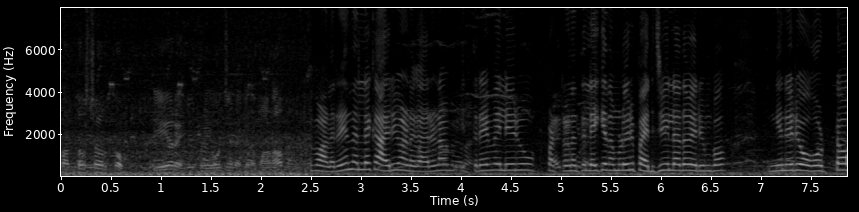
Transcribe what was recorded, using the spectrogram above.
സന്ദർശകർക്കും ഏറെ പ്രയോജനകരമാണ്. വളരെ നല്ല കാര്യമാണ്. കാരണം ഇത്രയും വലിയൊരു പട്ടണത്തിലേക്ക് നമ്മളൊരു പരിചയമില്ലാതെ വരുമ്പോൾ ഇങ്ങനെ ഒരു ഓട്ടോ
